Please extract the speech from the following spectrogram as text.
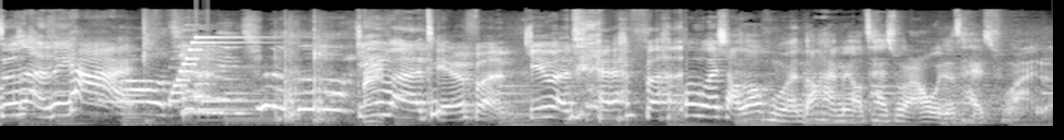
是不是很厉害？哦，太明确了。基本的铁粉，基本铁粉，会不会小豆腐们都还没有猜出来，然后我就猜出来了？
